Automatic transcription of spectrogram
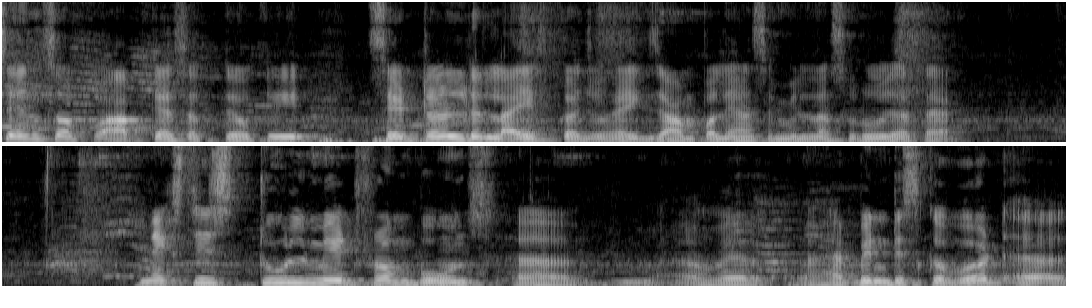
sense of आप कह सकते हो कि सेटल्ड लाइफ का जो है एग्ज़ाम्पल यहाँ से मिलना शुरू हो जाता है। Next is tool made from bones uh, where have been discovered uh,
